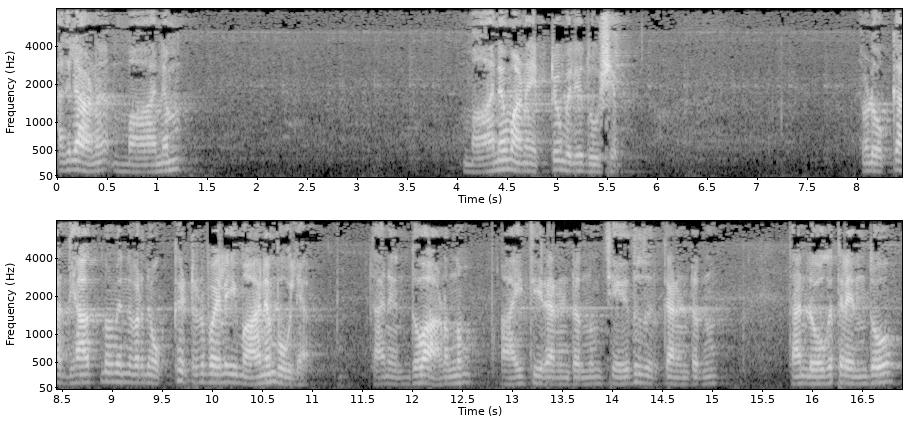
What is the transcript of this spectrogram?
അതിലാണ് മാനം. മാനമാണ് ഏറ്റവും വലിയ ദൂഷ്യം. നമ്മളൊക്കെ അധ്യാത്മം എന്ന് പറഞ്ഞ ഒക്കെ ഇട്ടിട്ട് പോയാലേ ഈ മാനം പോവില്ല. താൻ എന്തോ ആണെന്നും ആയിത്തീരാനുണ്ടെന്നും ചെയ്തു തീർക്കാനുണ്ടെന്നും താൻ ലോകത്തിൽ എന്തോ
